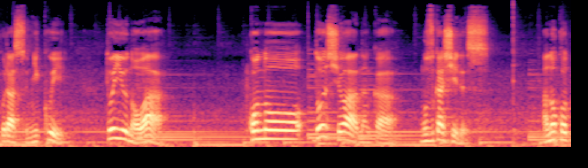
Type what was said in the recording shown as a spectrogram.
プラス憎いというのは、この動詞はなんか難しいです。あのこ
